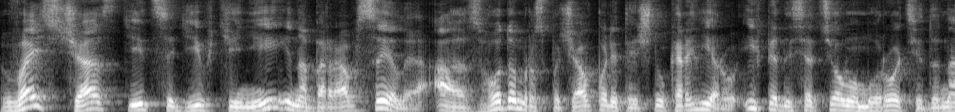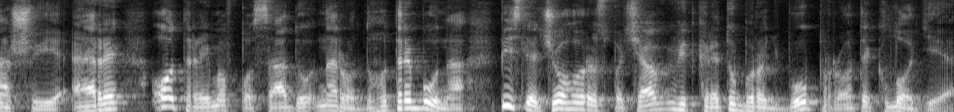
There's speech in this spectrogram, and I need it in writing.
Весь час Тіт сидів в тіні і набирав сили, а згодом розпочав політичну кар'єру і в 57-му році до нашої ери отримав посаду народного трибуна, після чого розпочав відкриту боротьбу проти Клодія.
